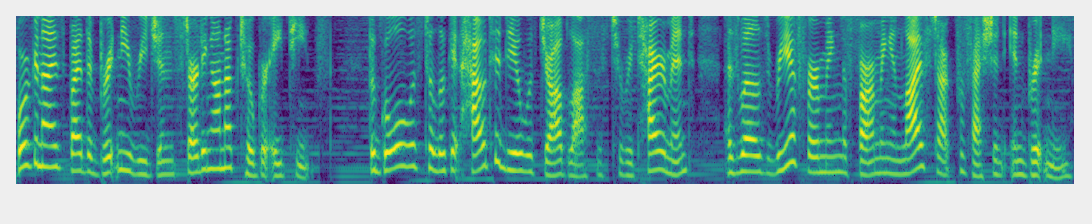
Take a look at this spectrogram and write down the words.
organized by the Brittany region starting on October 18th. The goal was to look at how to deal with job losses to retirement, as well as reaffirming the farming and livestock profession in Brittany.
